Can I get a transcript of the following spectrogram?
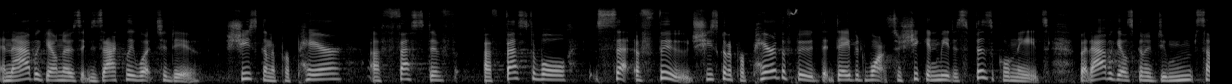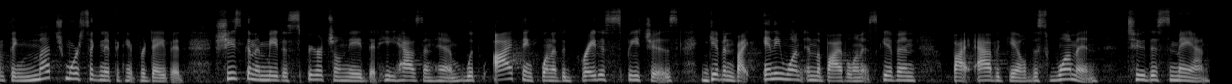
And Abigail knows exactly what to do. She's going to prepare a festive a festival set of food. She's going to prepare the food that David wants so she can meet his physical needs. But Abigail's going to do something much more significant for David. She's going to meet a spiritual need that he has in him with, I think, one of the greatest speeches given by anyone in the Bible, and it's given by Abigail, this woman, to this man.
